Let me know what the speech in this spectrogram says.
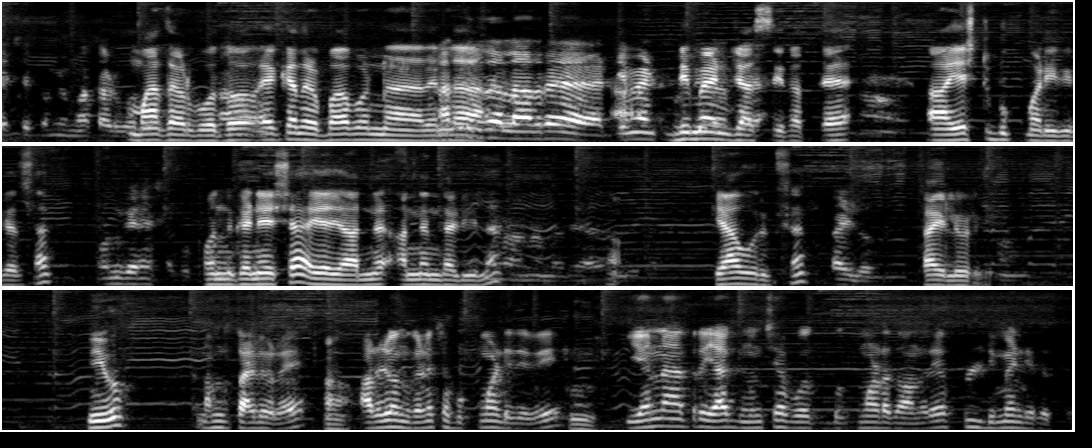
ಹೆಚ್ಚು ಕಮ್ಮಿ ಮಾತಾಡ್ಬೋದು. ಮಾತಾಡ್ಬೋದು. ಯಾಕಂದ್ರೆ ಬಾಬಣ್ಣ ಅದೆಲ್ಲ ಆದ್ರೆ ಡಿಮ್ಯಾಂಡ್ ಡಿಮ್ಯಾಂಡ್ ಜಾಸ್ತಿ ಇರುತ್ತೆ. ಎಷ್ಟು ಬುಕ್ ಮಾಡಿದೀರಾ ಸರ್ ಒಂದು ಗಣೇಶ ಒಂದು ಗಣೇಶ ಹನ್ನೊಂದು ಅಡಿನ ಯಾವ ಊರಿಗೆ ಸರ್ ತಾಯ್ಲೂರಿಗೆ ನೀವು? ನಮ್ದು ತಾಯ್ದವ್ರೆ ಅದ್ರಲ್ಲಿ ಆಲ್ರೆಡಿ ಒಂದು ಗಣೇಶ ಬುಕ್ ಮಾಡಿದೀವಿ. ಹ್ಮ್. ಏನ ಹತ್ರ ಯಾಕೆ ಮುಂಚೆ ಬುಕ್ ಮಾಡೋದು ಅಂದ್ರೆ ಫುಲ್ ಡಿಮ್ಯಾಂಡ್ ಇರುತ್ತೆ.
